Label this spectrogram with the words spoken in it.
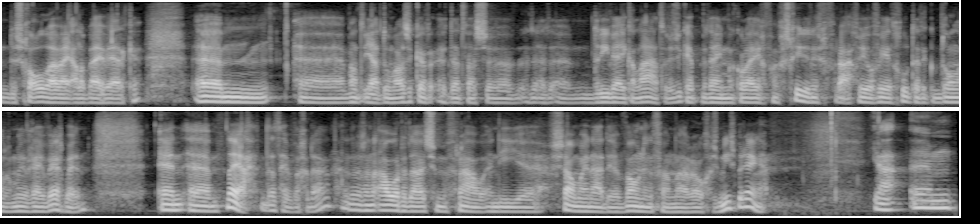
de school waar wij allebei werken. Um, uh, want ja, toen was ik er, dat was uh, drie weken later. Dus ik heb meteen mijn collega van geschiedenis gevraagd: vind je het goed dat ik op donderdagmiddag even weg ben? En nou ja, dat hebben we gedaan. Dat was een oudere Duitse mevrouw en die zou mij naar de woning van Rogers Mies brengen. Ja, um,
